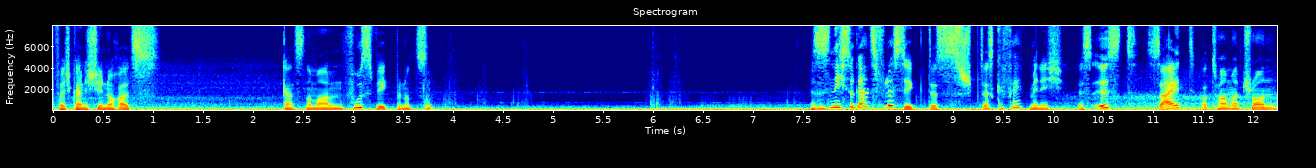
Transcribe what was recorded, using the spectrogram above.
Vielleicht kann ich den noch als ganz normalen Fußweg benutzen. Es ist nicht so ganz flüssig. Das, das gefällt mir nicht. Es ist seit Automatron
